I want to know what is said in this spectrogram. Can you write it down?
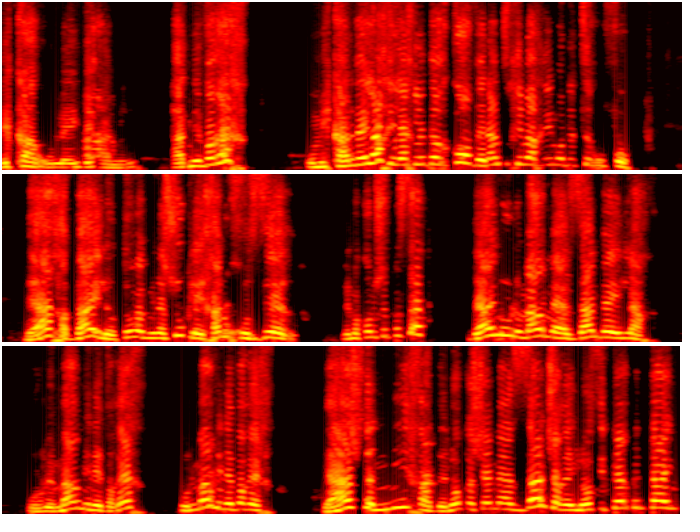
דקרו לי דעני, עד נברך. ומכאן ואילך ילך לדרכו, ואינם צריכים האחרים עוד את צירופו. והאח הבאי לאותו מן השוק, להיכן הוא חוזר למקום שפסק, דהיינו לומר מהזן ואילך, ולמר מנברך, ולמר מנברך. והשתא ניחא דלא קשה מהזן, שהרי לא סיפר בינתיים.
